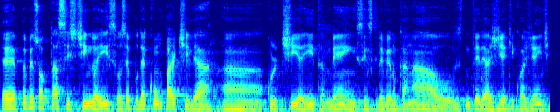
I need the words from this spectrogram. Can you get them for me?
É, para o pessoal que está assistindo aí, se você puder compartilhar, a, curtir aí também, se inscrever no canal, interagir aqui com a gente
